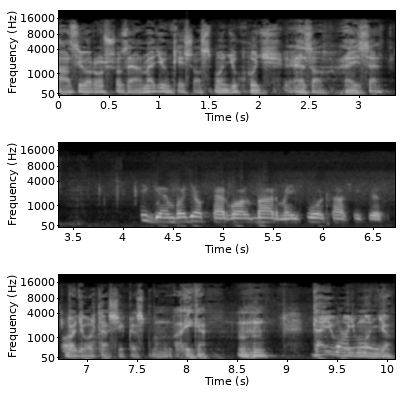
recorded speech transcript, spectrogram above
házi orvoshoz elmegyünk, és azt mondjuk, hogy ez a helyzet? Igen, vagy akár bármelyik oltási központ. Vagy oltási központ, igen. Uh-huh. De jó, hogy mondja.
